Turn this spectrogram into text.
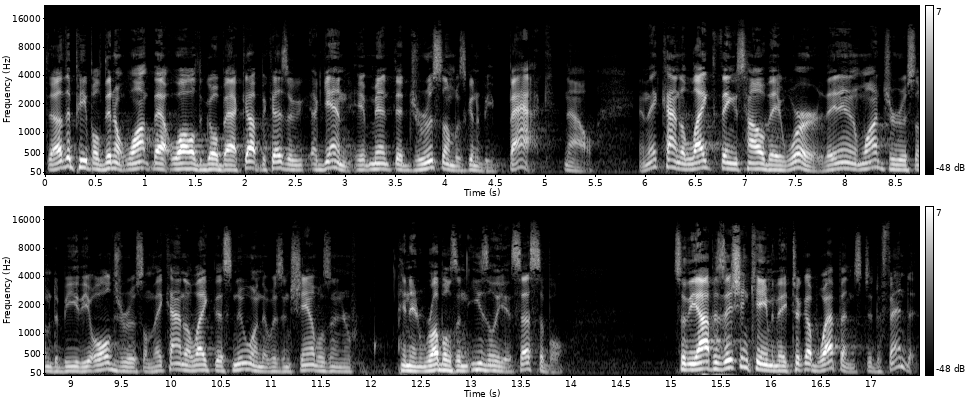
The other people didn't want that wall to go back up because, again, it meant that Jerusalem was going to be back now. And they kind of liked things how they were. They didn't want Jerusalem to be the old Jerusalem. They kind of liked this new one that was in shambles and, and in rubbles and easily accessible. So the opposition came and they took up weapons to defend it.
